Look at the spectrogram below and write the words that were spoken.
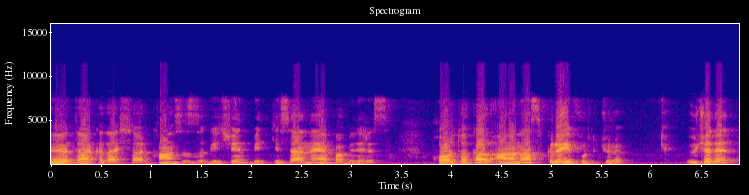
Evet arkadaşlar kansızlık için bitkisel ne yapabiliriz? Portakal, ananas, greyfurt kürü. 3 adet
